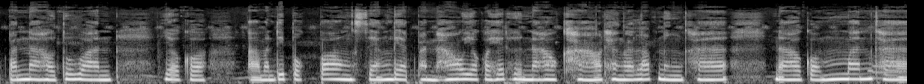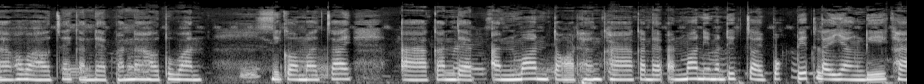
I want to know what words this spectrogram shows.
ดปันนาเฮาทุกวันยาวก็อ่ามันที่ปกป้องแสงแดดพันเฮายาวก็เฮ็ดให้นาเฮาขาวแทงระลับหนึ่งค่ะนาเฮาก็มันค่ะเพราะว่าเฮาใจกันแดดปันนาเฮาทุกวัน นี่ก็มาใจอ่ากันแดดอัลมอนด์ต่อทางค่ะกันแดดอัลมอนด์นี่มันติดจ่อยปกปิดอะไรอย่างดีค่ะ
